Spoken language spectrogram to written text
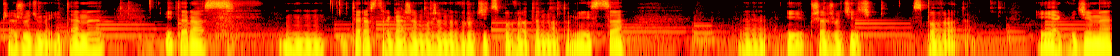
przerzućmy itemy i teraz, mm, teraz tragarzem możemy wrócić z powrotem na to miejsce e, i przerzucić z powrotem. I jak widzimy,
